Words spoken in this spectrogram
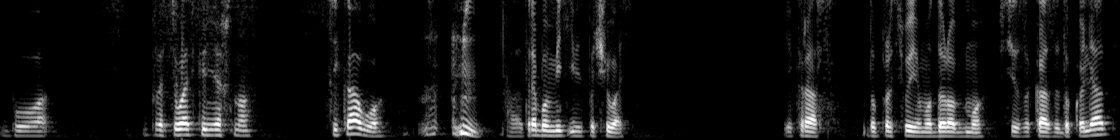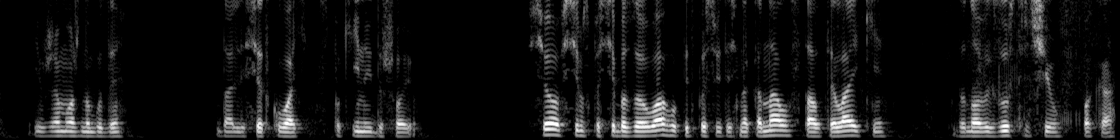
Бо працювати, звісно, цікаво, але треба вміти і відпочивати. Якраз допрацюємо, доробимо всі закази до коляд і вже можна буде далі святкувати спокійною душою. Все, всім спасибо за увагу. Підписуйтесь на канал, ставте лайки. До нових зустрічей. Пока.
